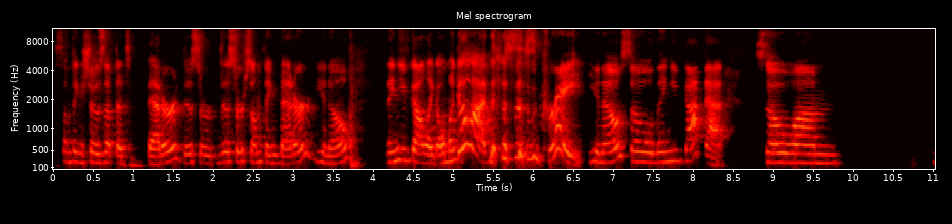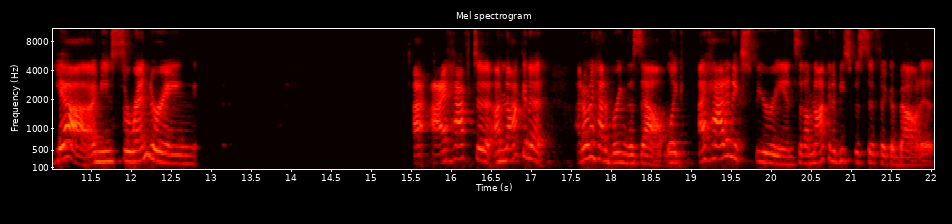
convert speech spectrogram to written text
something shows up that's better this or this or something better you know then you've got like oh my god this is great you know so then you've got that so um yeah i mean surrendering i i have to i'm not gonna I don't know how to bring this out. Like I had an experience and I'm not going to be specific about it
